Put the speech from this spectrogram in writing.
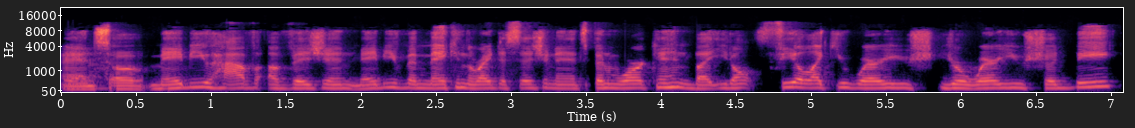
And yeah. so maybe you have a vision, maybe you've been making the right decision and it's been working, but you don't feel like you where you sh- you're where you should be.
